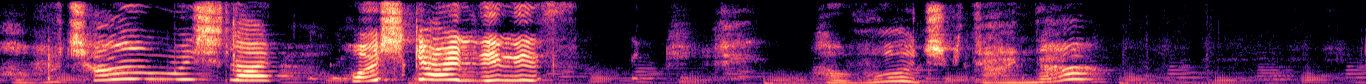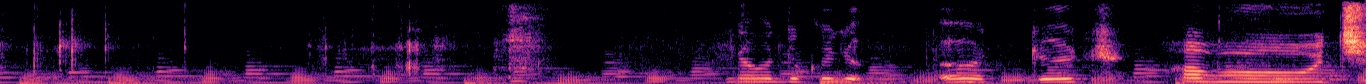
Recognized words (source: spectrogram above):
Havuç almışlar. Hoş geldiniz. Havuç bir tane daha. Havuç.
